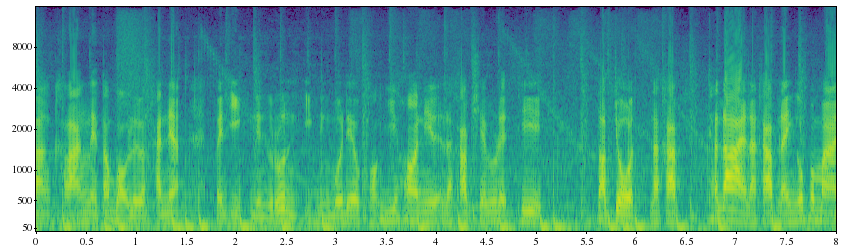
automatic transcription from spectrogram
บางครั้งเนี่ยต้องบอกเลยว่าคันนี้เป็นอีกหนึ่งรุ่นอีกหนึ่งโมเดลของยี่ห้อนี้เลยนะครับเชฟโรเลตที่ตอบโจทย์นะครับถ้าได้นะครับในงบประมาณ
